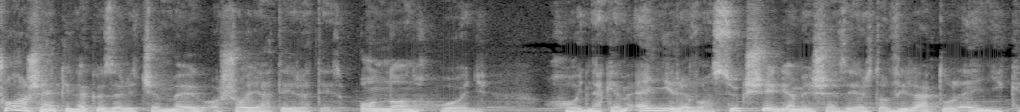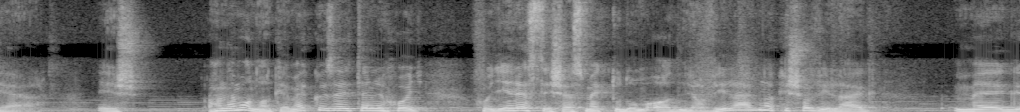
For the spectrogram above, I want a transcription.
soha senki ne közelítsen meg a saját életét onnan, hogy, hogy nekem ennyire van szükségem, és ezért a világtól ennyi kell. És hanem onnan kell megközelíteni, hogy, hogy én ezt és ezt meg tudom adni a világnak, és a világ meg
